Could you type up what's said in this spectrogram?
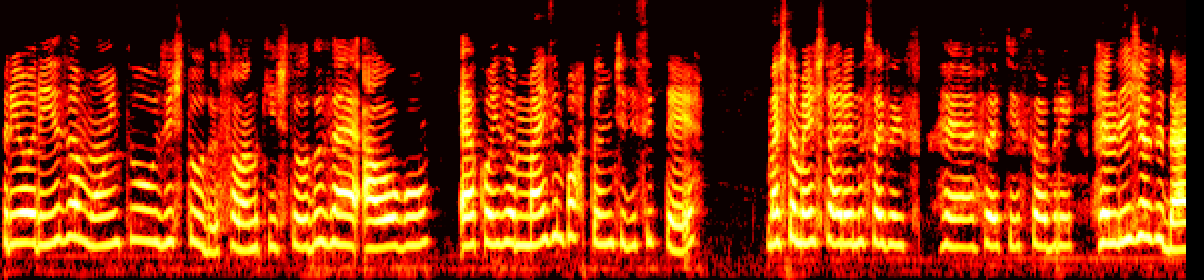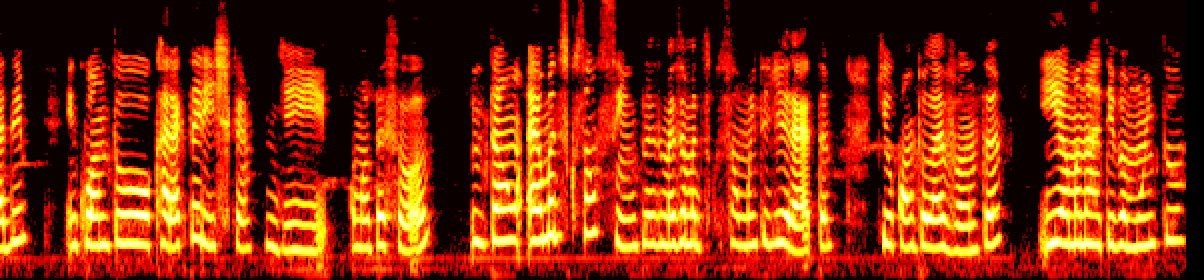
prioriza muito os estudos, falando que estudos é algo é a coisa mais importante de se ter. Mas também a história nos faz refletir sobre religiosidade enquanto característica de uma pessoa. Então, é uma discussão simples, mas é uma discussão muito direta que o conto levanta e é uma narrativa muito,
